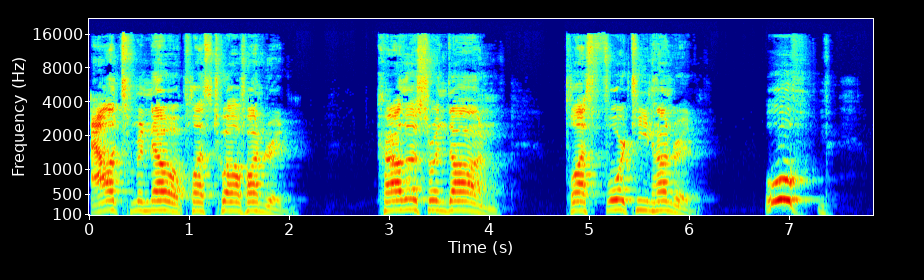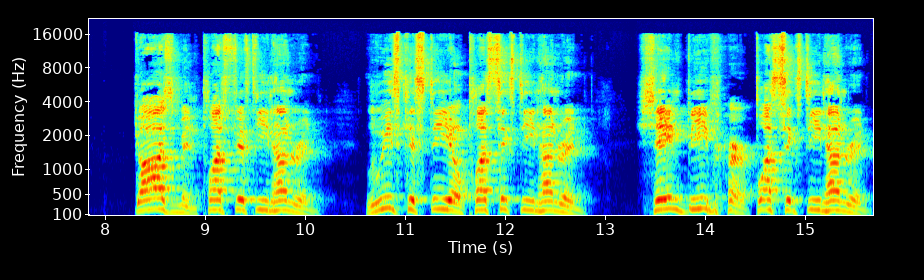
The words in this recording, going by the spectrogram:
Alek Manoah plus 1200. Carlos Rondon plus 1400. Ooh. Gausman plus 1500. Luis Castillo plus 1600. Shane Bieber plus 1600.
